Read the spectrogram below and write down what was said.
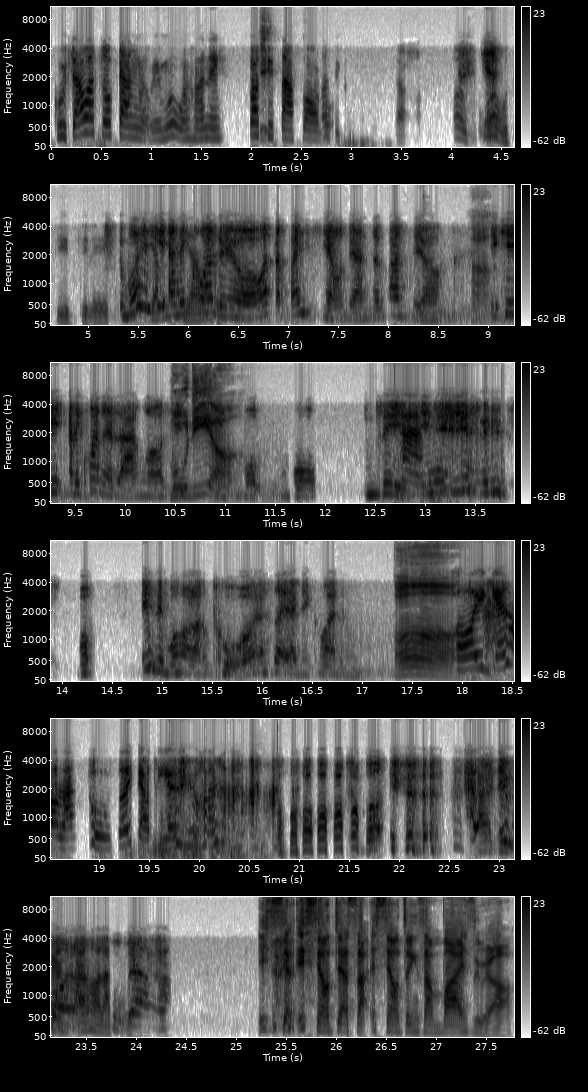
古早我做工咯，有冇会可能？我去打货个。我有我有一一个。我是安尼看的哦，我逐摆想着安怎看着，啊伊去安尼看的人哦，无啲啊无无，毋是，伊是无，伊是无互人吐哦，所以安尼看哦。 哦。我已经学人吐，所以就点样无，伊无人吐啊。一想一想只三一想正三摆是啊？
